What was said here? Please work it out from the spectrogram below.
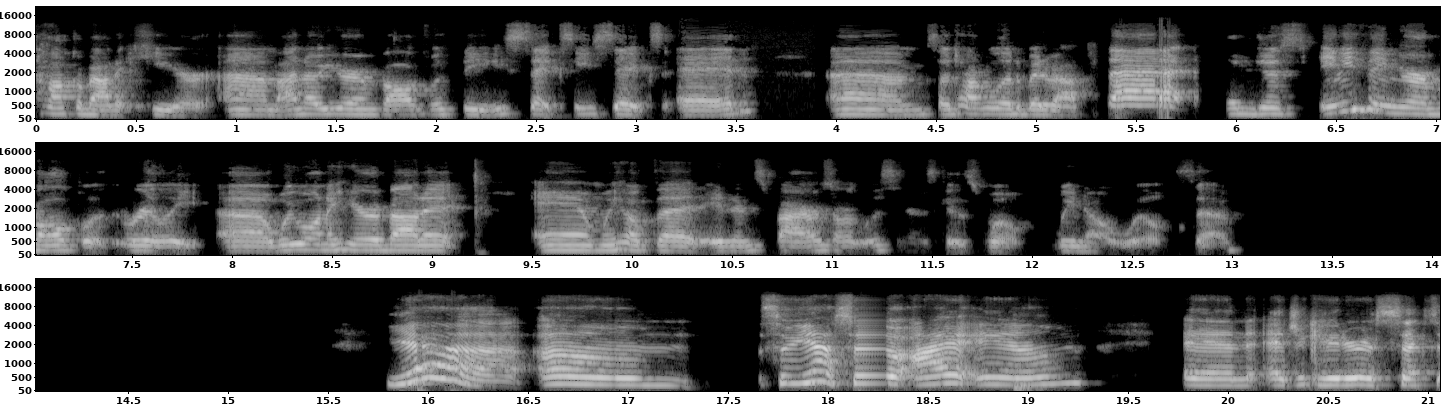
talk about it here. Um, I know you're involved with the Sexy Sex Ed. Um, so talk a little bit about that and just anything you're involved with. Really, uh, we want to hear about it and we hope that it inspires our listeners because well we know it will so Yeah. Um, so yeah, so I am an educator, a sex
